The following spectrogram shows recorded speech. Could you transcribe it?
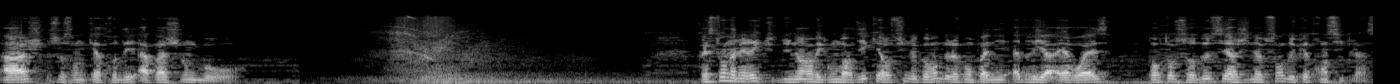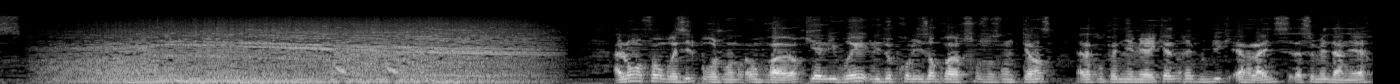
AH-64D Apache Longbow. Restons en Amérique du Nord avec Bombardier qui a reçu une commande de la compagnie Adria Airways portant sur deux CRJ 900 de 86 places. Allons enfin au Brésil pour rejoindre Embraer, qui a livré les deux premiers Embraer 175 à la compagnie américaine Republic Airlines la semaine dernière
